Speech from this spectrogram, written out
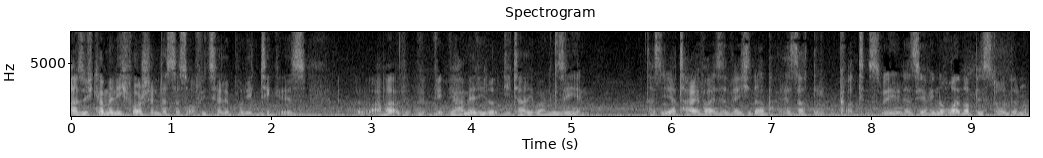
Also ich kann mir nicht vorstellen, dass das offizielle Politik ist aber wir, wir haben ja die, die Taliban gesehen. Da sind ja teilweise welche dabei, der sagt, um Gottes Willen, das ist ja wie eine Räuberpistole. Ne?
